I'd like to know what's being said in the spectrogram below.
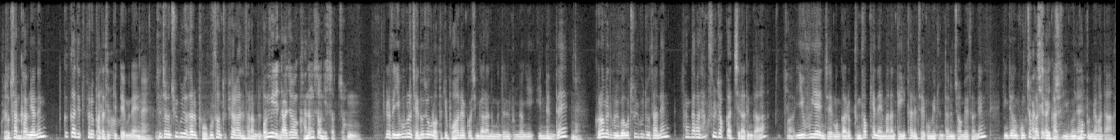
그렇죠. 도착하면은 끝까지 투표를 받아줬기 그렇죠. 때문에 네. 실제로 출구조사를 보고선 투표를 하는 사람들도 엄밀히 따지면 가능성이 있었죠. 음. 그래서 이 부분을 제도적으로 어떻게 보완할 것인가라는 문제는 분명히 있는데 네. 그럼에도 불구하고 출구조사는 상당한 학술적 가치라든가 어, 이후에 이제 뭔가를 분석해낼 만한 데이터를 제공해 준다는 점에서는 굉장한 공적 가치를 가지고 있는 네. 건 분명하다.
